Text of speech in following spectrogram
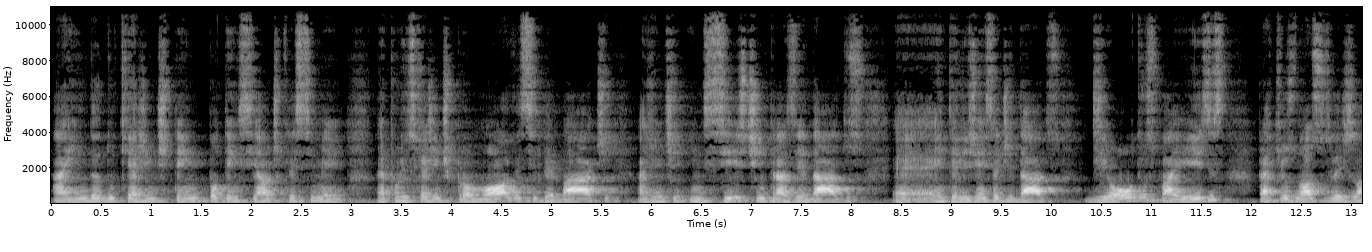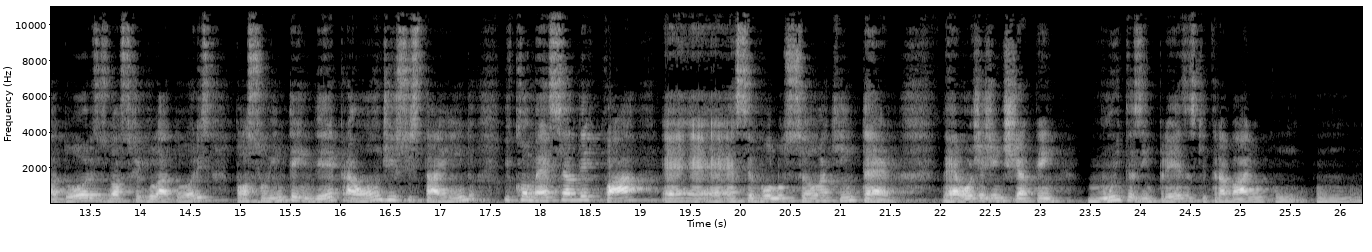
ainda do que a gente tem potencial de crescimento. É por isso que a gente promove esse debate, a gente insiste em trazer dados, é, inteligência de dados de outros países, para que os nossos legisladores, os nossos reguladores possam entender para onde isso está indo e comece a adequar é, é, é essa evolução aqui interna. Né? Hoje a gente já tem muitas empresas que trabalham com, com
